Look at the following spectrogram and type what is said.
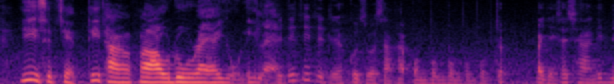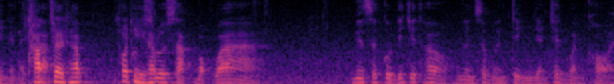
2527 ที่ทางเราดูแลอยู่นี่แหละ เดี๋ยวเดี๋ยวเดี๋ยวเดี๋ยวคุณสุรศักดิ์ครับผมผมผมผมผมจะไปอย่างช้าๆนิดหนึ่งกันนะคครัรับบเชิญครับ โทษคุทีณครับสุรศักดิ์บอกว่าเงินสกุลดิจิทัล เงินเสมือนจริง อย่างเช่นวันคอย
